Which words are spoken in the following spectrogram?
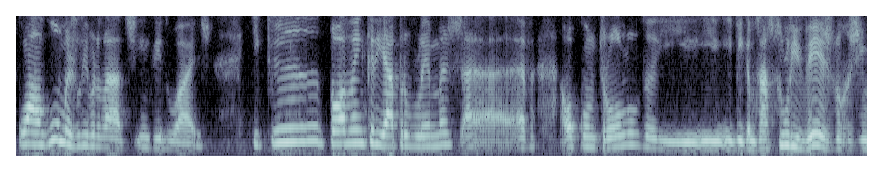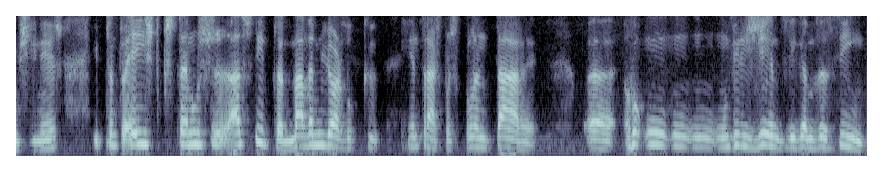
com algumas liberdades individuais e que podem criar problemas a, a, ao controlo de, e, e, digamos, à solidez do regime chinês, e portanto é isto que estamos a assistir. Portanto, nada melhor do que, entre aspas, plantar Uh, um, um, um, dirigente, digamos assim,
